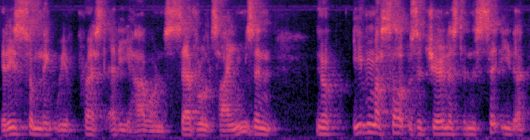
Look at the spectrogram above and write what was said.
It is something we have pressed Eddie Howe on several times, and you know, even myself as a journalist in the city, that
